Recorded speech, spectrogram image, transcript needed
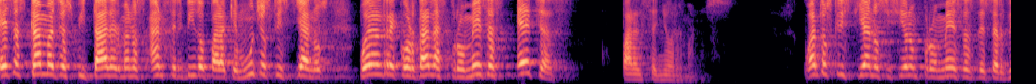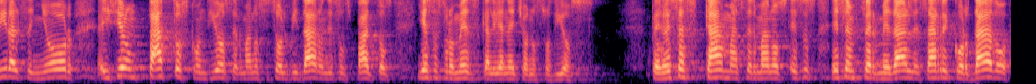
Esas camas de hospital, hermanos, han servido para que muchos cristianos puedan recordar las promesas hechas para el Señor, hermanos. ¿Cuántos cristianos hicieron promesas de servir al Señor e hicieron pactos con Dios, hermanos, y se olvidaron de esos pactos y esas promesas que le habían hecho a nuestro Dios? Pero esas camas, hermanos, esa enfermedad les ha recordado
